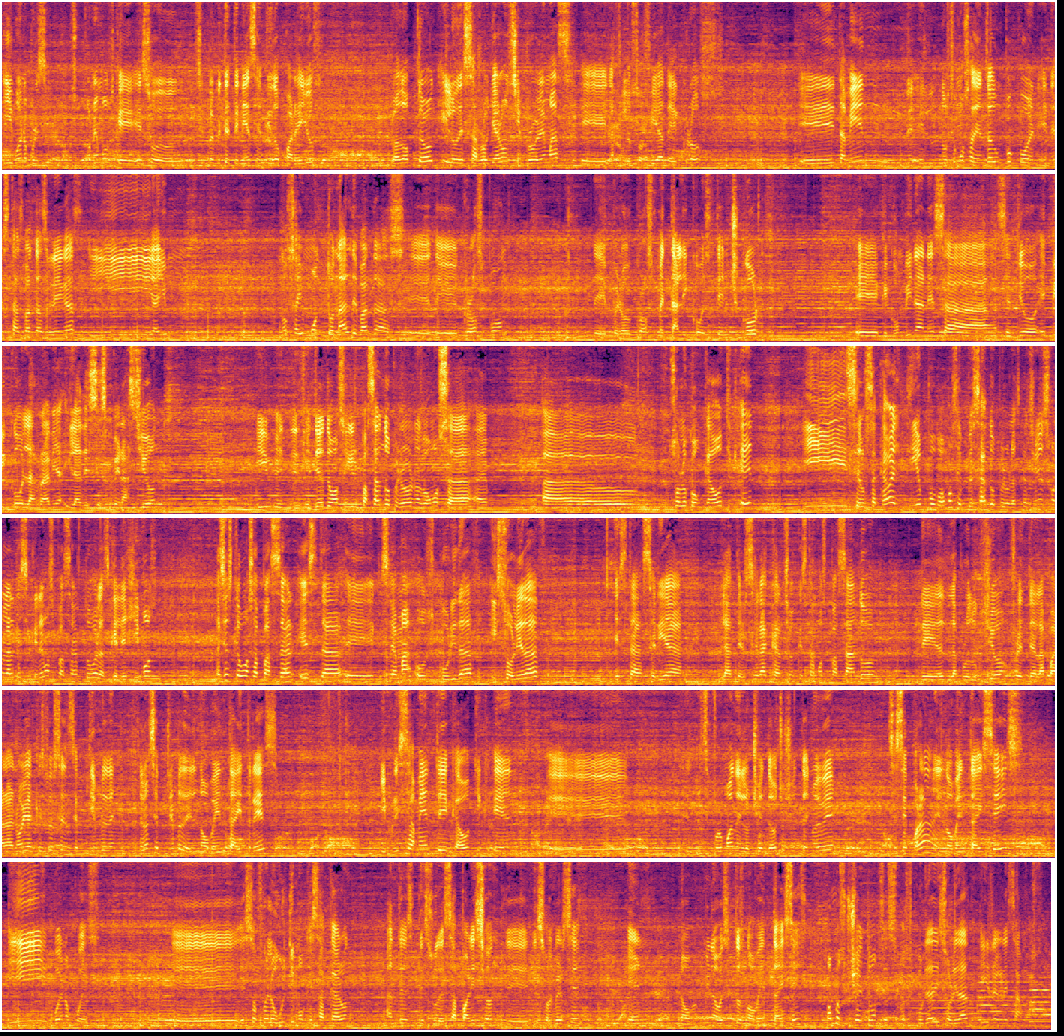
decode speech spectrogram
Y bueno, pues suponemos que eso simplemente tenía sentido para ellos. Lo adoptaron y lo desarrollaron sin problemas eh, la filosofía del cross. Eh, también eh, nos hemos adentrado un poco en, en estas bandas griegas y hay un hay un montonal de bandas eh, de cross punk, de, pero cross metálico, stenchcore, eh, que combinan ese sentido épico, la rabia y la desesperación. Y definitivamente vamos a seguir pasando, pero ahora nos vamos a, solo con Chaotic End y se nos acaba el tiempo. Vamos empezando, pero las canciones son largas y queremos pasar todas las que elegimos. Así es que vamos a pasar esta eh, que se llama Oscuridad y Soledad. Esta sería la tercera canción que estamos pasando de la producción frente a la paranoia, que esto es en septiembre, de, en septiembre del 93. Y precisamente Chaotic en, eh, se formó en el 88-89, se separan en el 96 y bueno pues eso fue lo último que sacaron antes de su desaparición, de disolverse en 1996. Vamos a escuchar entonces Oscuridad y Soledad y regresamos.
